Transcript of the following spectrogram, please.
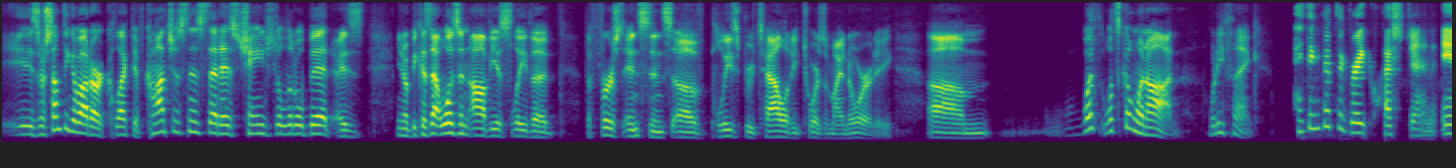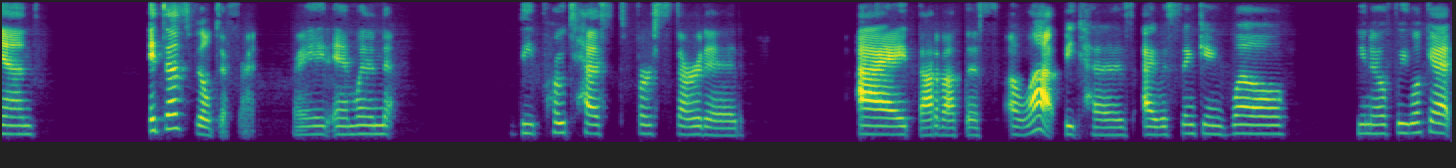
is there something about our collective consciousness that has changed a little bit? Is you know because that wasn't obviously the the first instance of police brutality towards a minority. Um, what what's going on? What do you think? I think that's a great question, and it does feel different, right? And when the protest first started, I thought about this a lot because I was thinking, well, you know, if we look at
